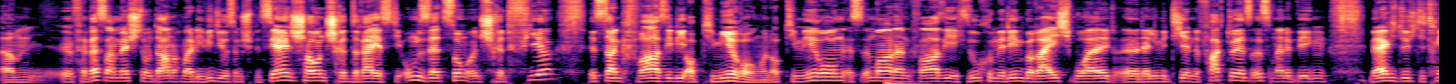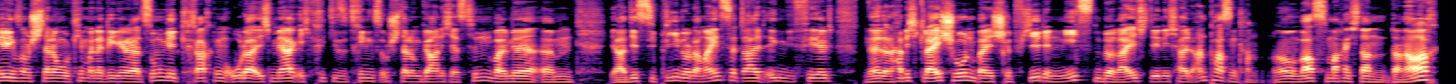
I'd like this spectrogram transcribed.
ähm, äh, verbessern möchte und da nochmal die Videos im Speziellen schauen. Schritt 3 ist die Umsetzung und Schritt 4 ist dann quasi die Optimierung. Und Optimierung ist immer dann quasi, ich suche mir den Bereich, wo halt äh, der limitierende Faktor jetzt ist. Meinetwegen merke ich durch die Trainingsumstellung, okay, meine Regeneration geht krachen oder ich merke, ich kriege diese Trainingsumstellung gar nicht erst hin, weil mir ähm, ja Disziplin oder Mindset da halt irgendwie fehlt, ne, dann habe ich gleich schon bei Schritt 4 den nächsten Bereich, den ich halt anpassen kann. Ne? Und was mache ich dann danach?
